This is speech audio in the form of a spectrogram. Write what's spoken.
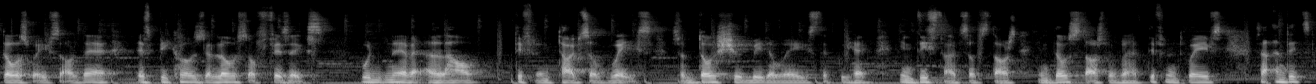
those waves are there, it's because the laws of physics would never allow different types of waves. So those should be the waves that we have in these types of stars. In those stars, we will have different waves. So, and it's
